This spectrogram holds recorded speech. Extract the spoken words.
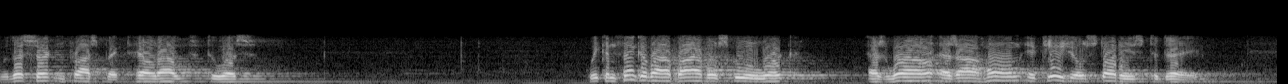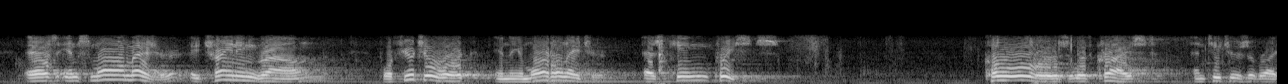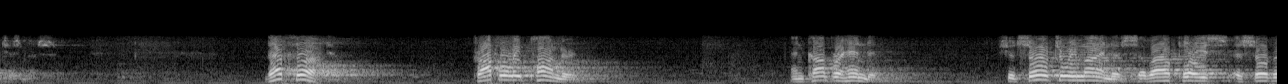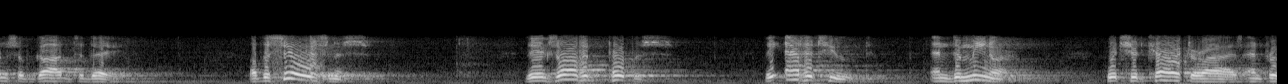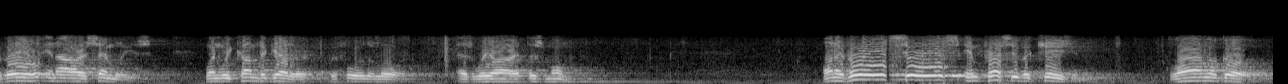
With this certain prospect held out to us, we can think of our Bible school work as well as our home ecclesial studies today as, in small measure, a training ground for future work in the immortal nature as king priests, co rulers with Christ, and teachers of righteousness. That thought properly pondered and comprehended, should serve to remind us of our place as servants of God today, of the seriousness, the exalted purpose, the attitude and demeanor which should characterize and prevail in our assemblies when we come together before the Lord, as we are at this moment. On a very serious, impressive occasion, long ago,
